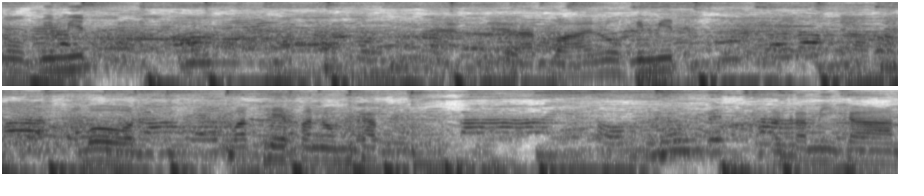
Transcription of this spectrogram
ลูกนิมิตตัดหวายลูกนิมิต โบสถ์วัดเทพพนมครับ แล้วก็มีการ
